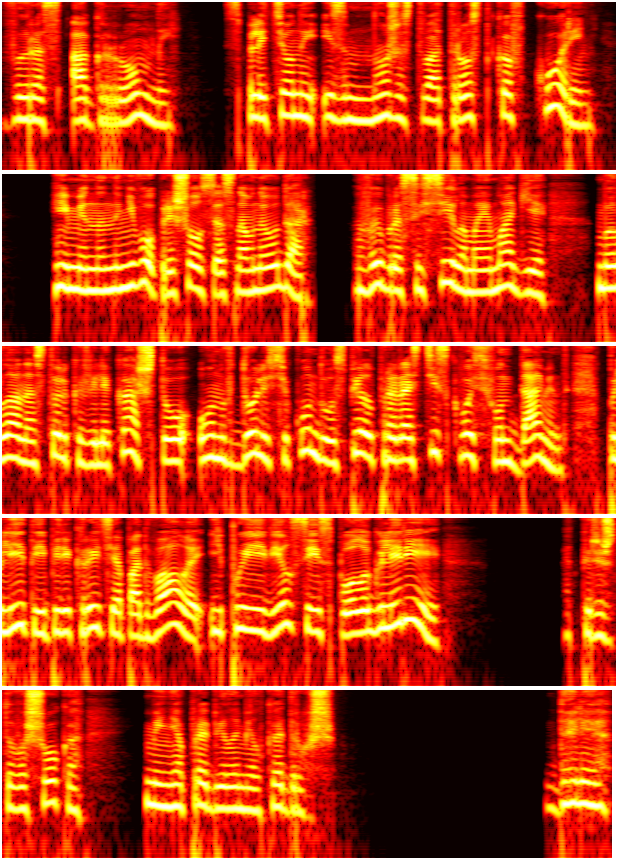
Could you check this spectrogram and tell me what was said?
вырос огромный, сплетенный из множества отростков корень. Именно на него пришелся основной удар. Выброс и сила моей магии была настолько велика, что он в долю секунды успел прорасти сквозь фундамент, плиты и перекрытия подвала и появился из пола галереи. От пережитого шока меня пробила мелкая дрожь. «Далее...»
